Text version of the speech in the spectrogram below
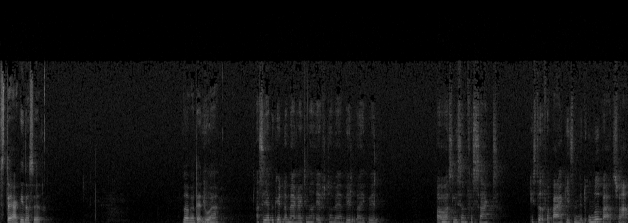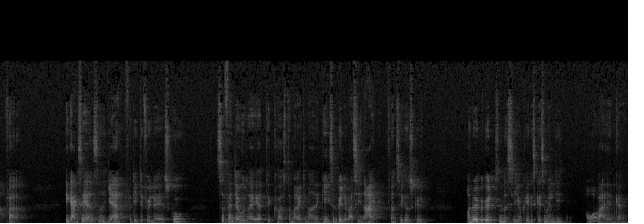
stærk i dig selv? Hvad var den, du er? Altså, jeg begyndte at mærke rigtig meget efter, hvad jeg vil og ikke vil. Og mm. også ligesom få sagt, i stedet for bare at give sådan et umiddelbart svar. Før en gang sagde jeg altid ja, fordi det følger jeg, jeg skulle. Så fandt jeg ud af, at det koster mig rigtig meget energi. Så begyndte jeg bare at sige nej, for en sikkerheds skyld. Og nu er jeg begyndt sådan at sige, okay, det skal jeg simpelthen lige overveje en gang,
